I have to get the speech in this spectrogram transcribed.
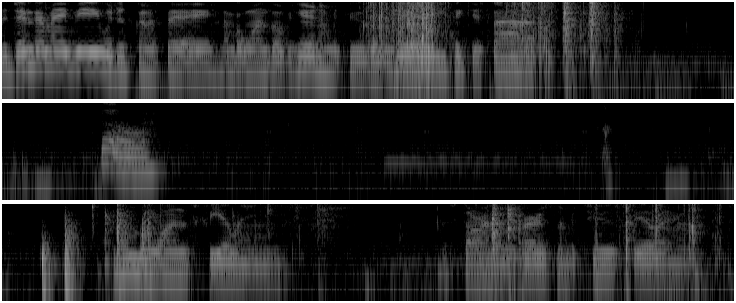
the gender may be. We're just going to say number one's over here, number two's over here. You pick your side. So, number one's feelings. A star in the reverse. Number two's feelings.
